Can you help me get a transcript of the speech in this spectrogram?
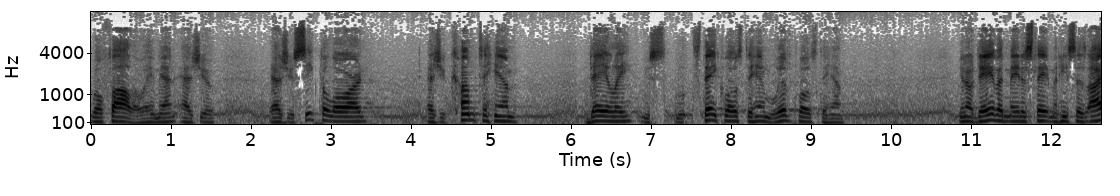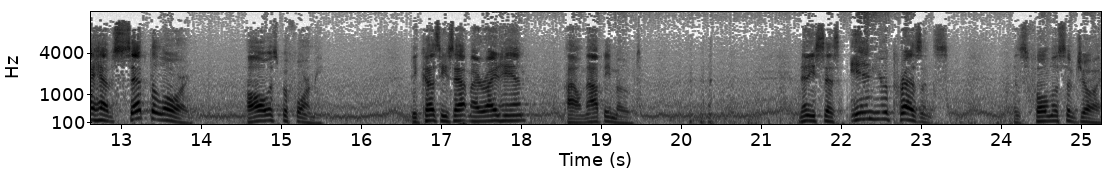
will follow. Amen. As you, as you seek the Lord, as you come to Him daily, you s- stay close to Him, live close to Him. You know, David made a statement. He says, I have set the Lord always before me. Because He's at my right hand, I'll not be moved. then he says, In your presence is fullness of joy.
